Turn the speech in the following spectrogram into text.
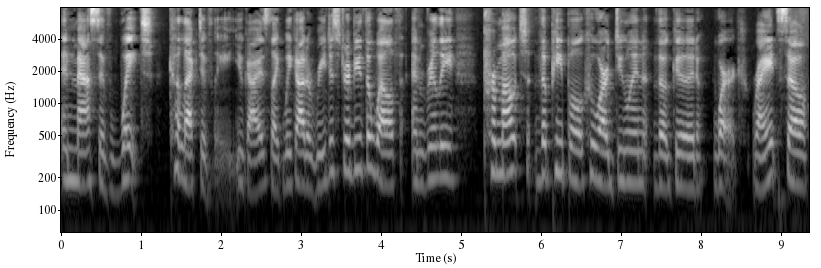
and massive weight collectively. You guys, like, we got to redistribute the wealth and really promote the people who are doing the good work, right? So,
